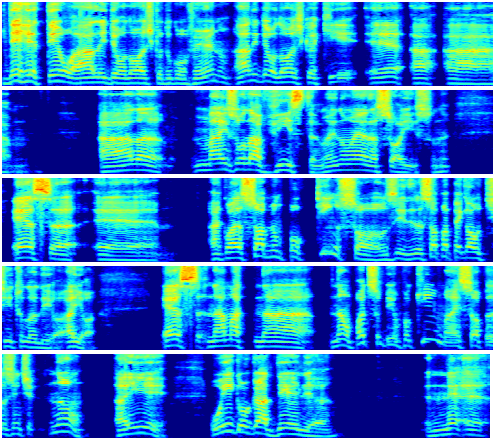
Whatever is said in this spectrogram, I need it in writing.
derreteu a ala ideológica do governo. A ala ideológica aqui é a, a, a ala mais olavista, mas não era só isso. Né? Essa. É, agora sobe um pouquinho só, Osiris, é só para pegar o título ali. Ó. Aí, ó. Essa, na, na, não, pode subir um pouquinho mais só para a gente. Não, aí o Igor Gadelha, né, é,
